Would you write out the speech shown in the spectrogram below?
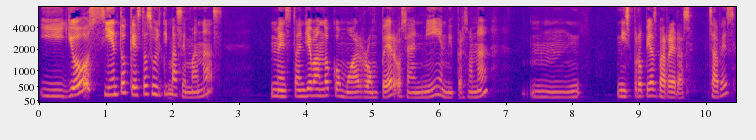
Y yo siento que estas últimas semanas me están llevando como a romper, o sea, en mí, en mi persona, mmm, mis propias barreras, ¿sabes?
